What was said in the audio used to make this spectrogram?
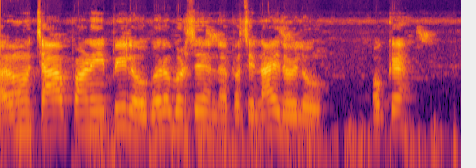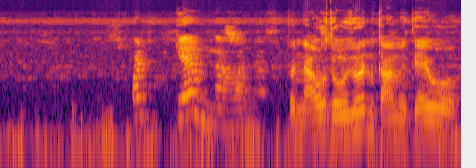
હવે હું ચા પાણી પી લઉં બરોબર છે? ને પછી નાહી ધોઈ લઉં. ઓકે? પણ કેમ નાહવું ધોવું જોઈએ ને કામે આવ્યો.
